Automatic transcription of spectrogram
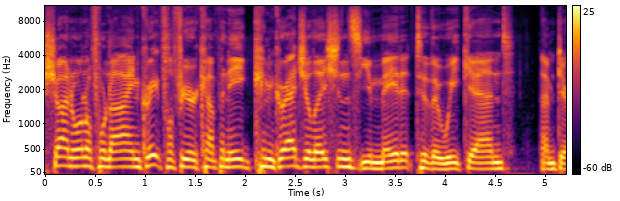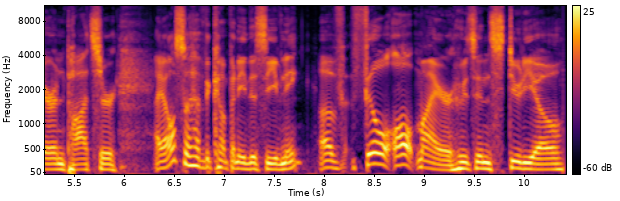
Shine 1049, grateful for your company. Congratulations, you made it to the weekend. I'm Darren Potzer. I also have the company this evening of Phil Altmeyer, who's in studio.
